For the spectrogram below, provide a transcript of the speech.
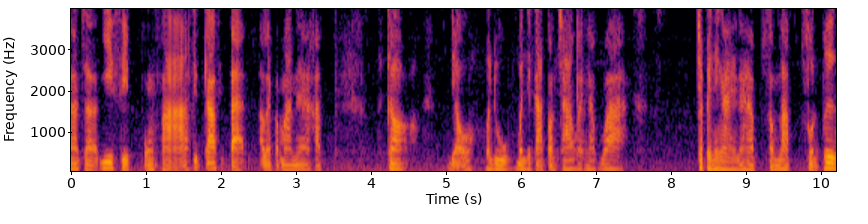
น่าจะ 20 องศา 19 18 อะไรประมาณนี้ครับ ก็เดี๋ยวมาดูบรรยากาศตอนเช้ากันครับว่าจะเป็นยังไงนะครับสำหรับสวนพึ่ง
